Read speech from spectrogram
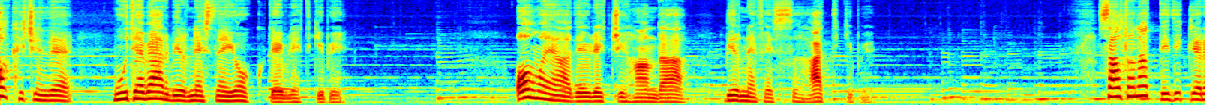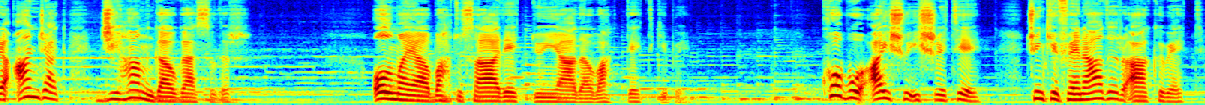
Halk içinde muteber bir nesne yok devlet gibi. Olmaya devlet cihanda bir nefes sıhhat gibi. Saltanat dedikleri ancak cihan gavgasıdır. Olmaya bahtü saadet dünyada vahdet gibi. Kobu ay şu işreti çünkü fenadır akıbet.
